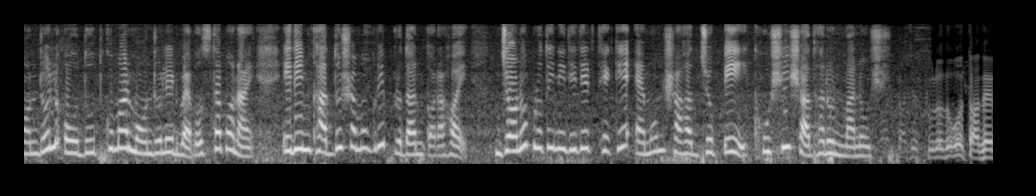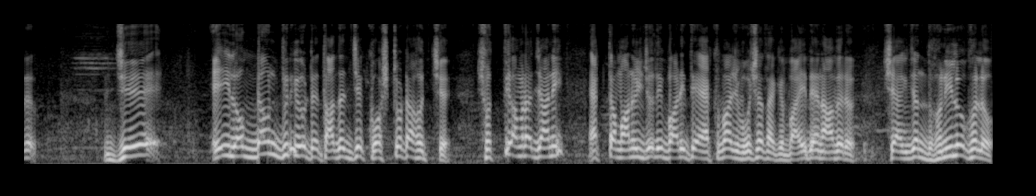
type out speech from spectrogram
মণ্ডল ও দুধকুমার মণ্ডলের ব্যবস্থাপনায় এদিন খাদ্য সামগ্রী প্রদান করা হয়। জনপ্রতিনিধিদের থেকে এমন সাহায্য পেয়ে খুশি সাধারণ মানুষ। তাদের যে এই লকডাউন পিরিয়ডে তাদের যে কষ্টটা হচ্ছে, সত্যি আমরা জানি একটা মানুষ যদি বাড়িতে এক মাস বসে থাকে, বাইরে না বেরোয়, সে একজন ধনী লোক হলেও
